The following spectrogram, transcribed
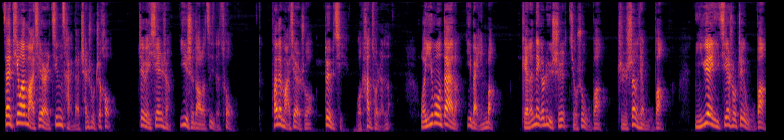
在听完马歇尔精彩的陈述之后，这位先生意识到了自己的错误。他对马歇尔说：“对不起，我看错人了。我一共带了一百英镑，给了那个律师九十五镑，只剩下五镑。你愿意接受这五镑，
